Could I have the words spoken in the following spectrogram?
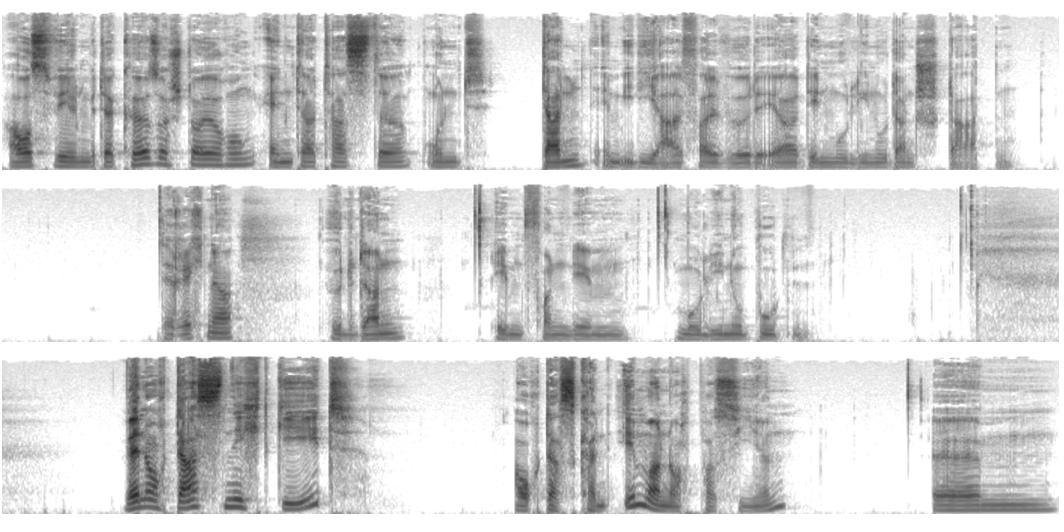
Auswählen mit der Cursorsteuerung, Enter-Taste und dann im Idealfall würde er den Molino dann starten. Der Rechner würde dann eben von dem Molino booten. Wenn auch das nicht geht, auch das kann immer noch passieren, ähm,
